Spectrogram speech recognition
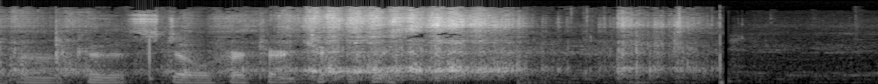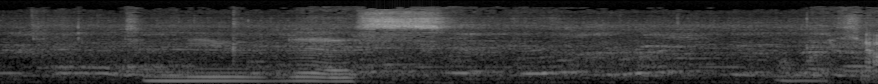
uh, because it's still her turn technically. To move this over here.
